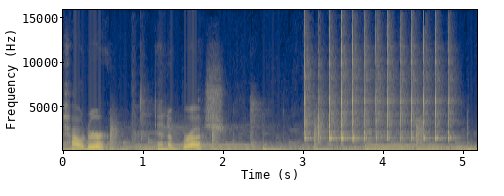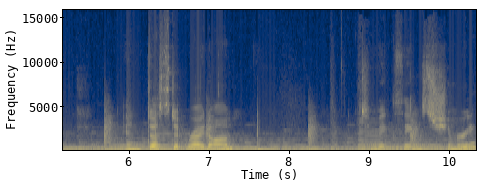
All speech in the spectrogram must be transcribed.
powder and a brush and dust it right on to make things shimmery.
